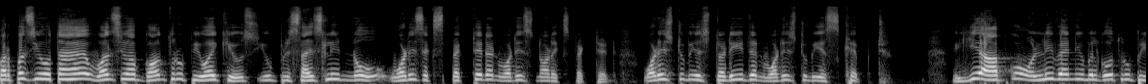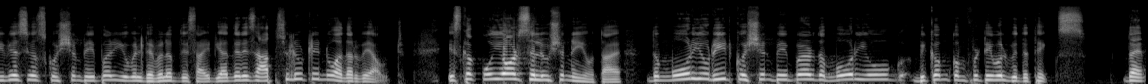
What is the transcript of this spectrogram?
पर्पज ये होता है once you have gone through PYQs you precisely know what is expected and what is not expected what is to be studied and what is to be skipped ये आपको only when you will go through previous years question paper you will develop this idea there is absolutely no other way out इसका कोई और सोल्यूशन नहीं होता है. The more you read question paper the more you become comfortable with the things then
